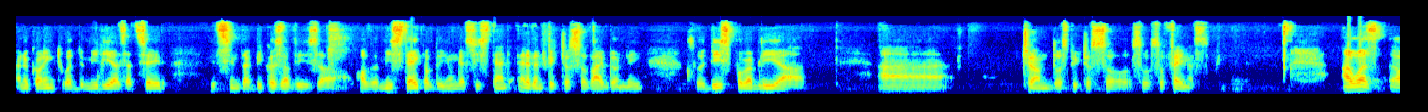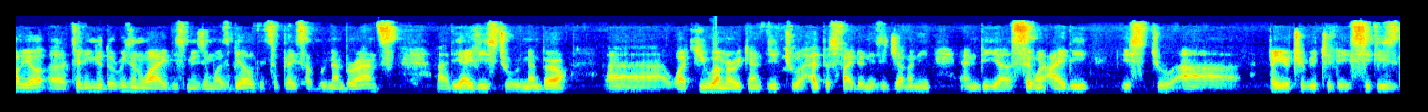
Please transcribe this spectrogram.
And according to what the media had said, it seems that because of his uh, of a mistake of the young assistant, 11 pictures survived only. So this probably uh, uh, turned those pictures so, so, so famous. I was earlier uh, telling you the reason why this museum was built. It's a place of remembrance. Uh, the idea is to remember uh, what you Americans did to help us fight the Nazi Germany. And the uh, second idea is to uh, pay a tribute to the cities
